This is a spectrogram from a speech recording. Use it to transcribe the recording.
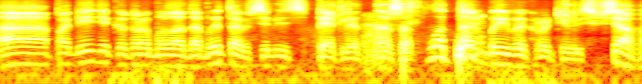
о победе, которая была добыта в 75 лет назад. Вот так бы и выкрутились. Все.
